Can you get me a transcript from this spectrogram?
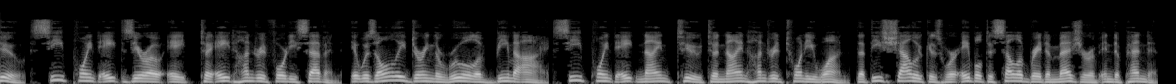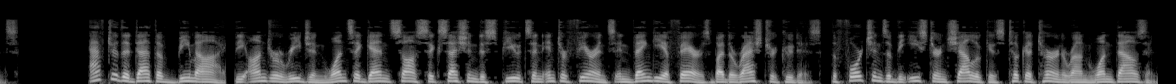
II c. 808–847, it was only during the rule of Bhima I c. 892–921 that these Chalukyas were able to celebrate a measure of independence. After the death of Bhima I, the Andhra region once again saw succession disputes and interference in Vengi affairs by the Rashtrakutas. The fortunes of the eastern Chalukyas took a turn around 1000.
